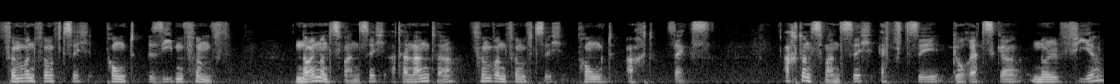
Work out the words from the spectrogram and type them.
55.75 29 Atalanta 55.86 28 FC Goretzka 04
